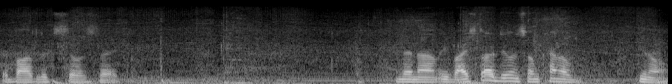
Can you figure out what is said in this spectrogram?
the boss looks so sick. And then um, if I start doing some kind of, you know,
